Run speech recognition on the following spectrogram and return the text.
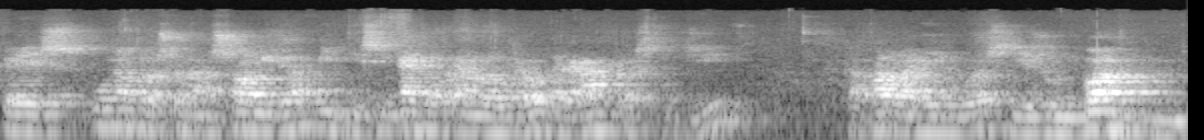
que és una persona sòlida, 25 anys de gran europeu, de gran prestigi, que parla llengües i és un bon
